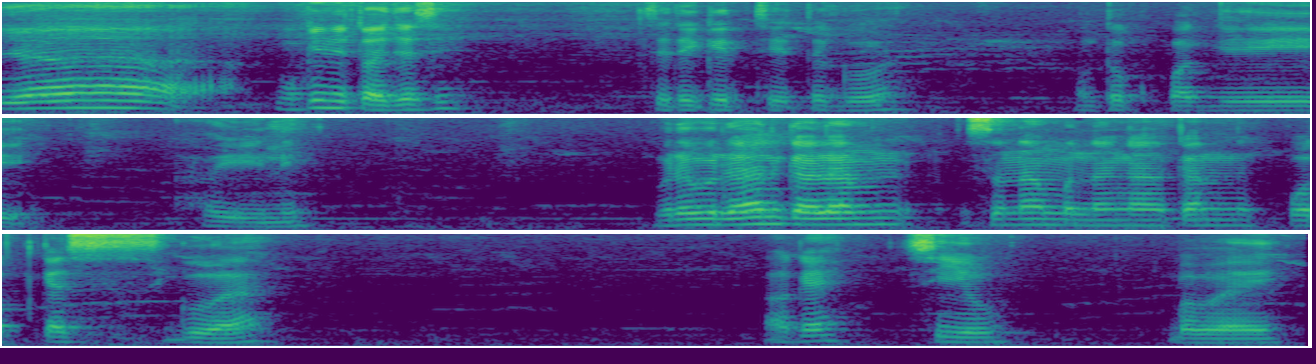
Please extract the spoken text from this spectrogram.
Ya mungkin itu aja sih. Sedikit cerita gue untuk pagi hari ini. Mudah-mudahan kalian senang mendengarkan podcast gue oke okay, see you. Bye bye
